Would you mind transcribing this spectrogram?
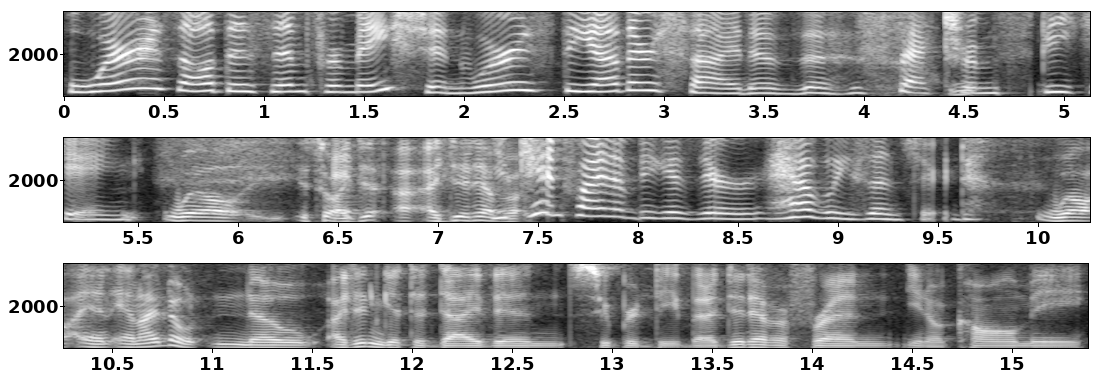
where is all this information? Where is the other side of the spectrum speaking? well, so I did I I did have You a- can't find them because they're heavily censored. Well, and, and I don't know, I didn't get to dive in super deep, but I did have a friend, you know, call me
